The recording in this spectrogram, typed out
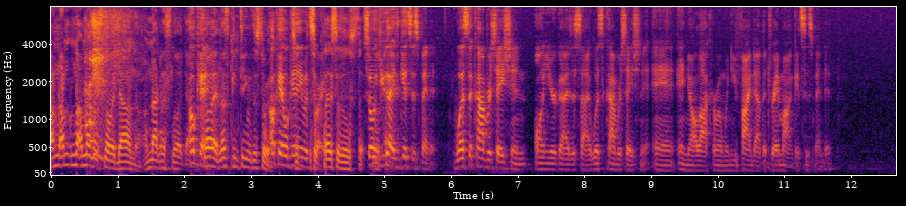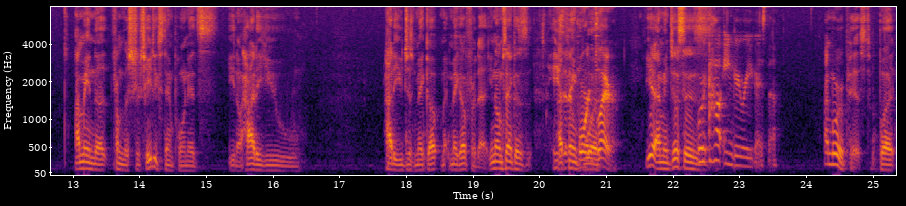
I'm, I'm, I'm not going to slow it down though. I'm not going to slow it down. Okay. Go ahead. Let's continue with the story. Okay, we'll continue so, with the so story. Claire says those So those you guys facts. get suspended. What's the conversation on your guys' side? What's the conversation in, in your locker room when you find out that Draymond gets suspended? I mean, the, from the strategic standpoint, it's you know how do you how do you just make up make up for that? You know what I'm saying? Because He's an important player. Yeah, I mean, just as How angry were you guys though? I mean, we were pissed, but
